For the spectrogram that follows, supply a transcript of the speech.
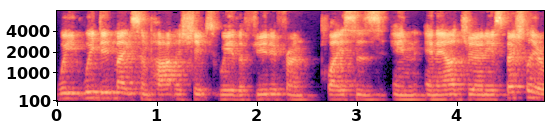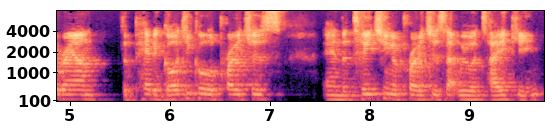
We, we did make some partnerships with a few different places in, in our journey, especially around the pedagogical approaches and the teaching approaches that we were taking.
